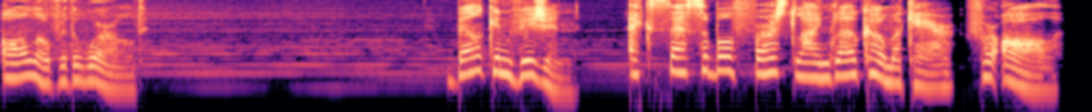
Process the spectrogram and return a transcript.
all over the world. Belkin Vision, accessible first-line glaucoma care for all.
